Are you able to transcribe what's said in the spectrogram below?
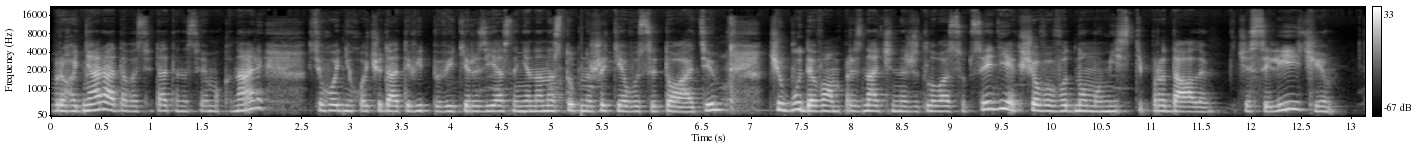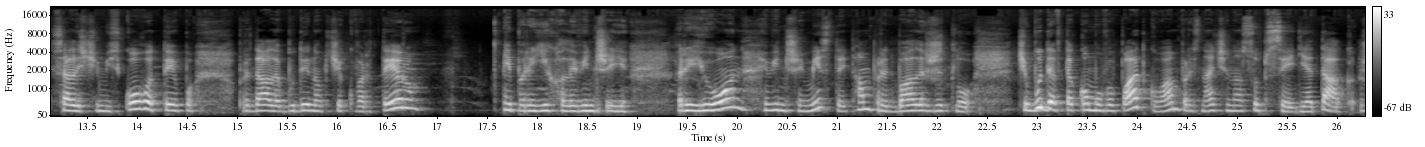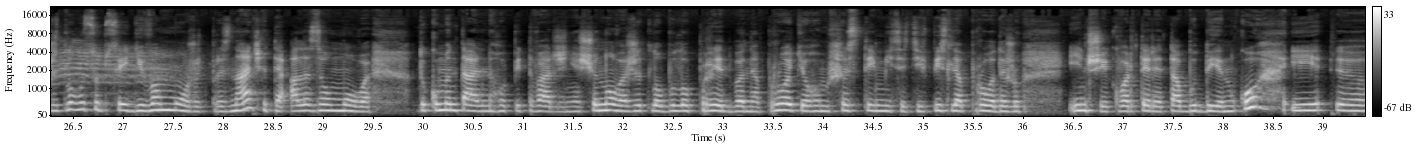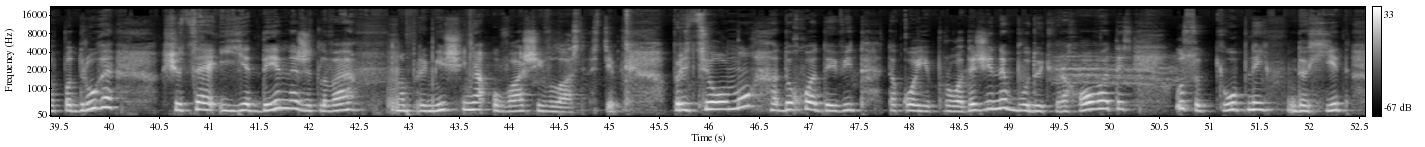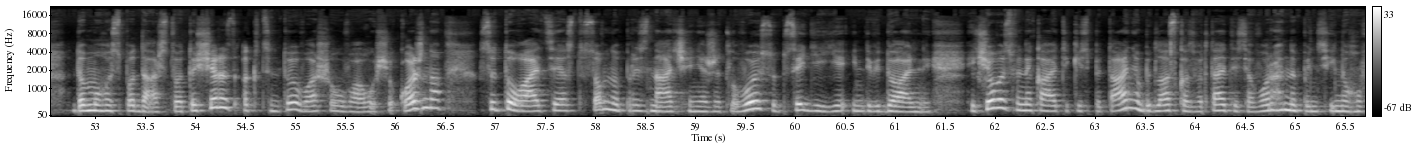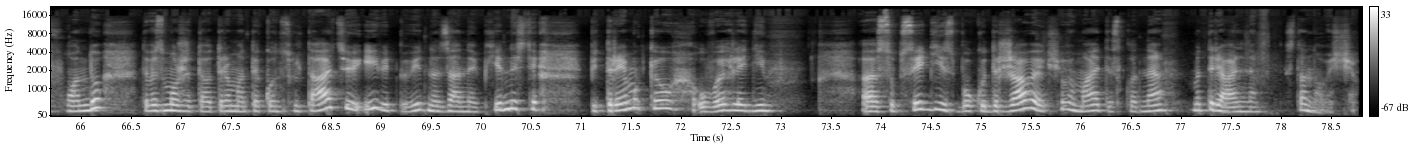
Доброго дня, рада вас вітати на своєму каналі. Сьогодні хочу дати відповідь і роз'яснення на наступну життєву ситуацію. Чи буде вам призначена житлова субсидія, якщо ви в одному місті продали чи селі, чи селищі міського типу, продали будинок чи квартиру і переїхали в інший регіон, в інше місто і там придбали житло. Чи буде в такому випадку вам призначена субсидія? Так, житлову субсидію вам можуть призначити, але за умови документального підтвердження, що нове житло було придбане протягом 6 місяців після продажу іншої квартири та будинку. І, е, по-друге, що це єдине житлове приміщення у вашій власності. При цьому доходи від такої продажі не будуть враховуватись у сукупний дохід домогосподарства. То ще раз акцентую вашу увагу, що кожна ситуація стосовно призначення житлової субсидії є індивідуальною. Якщо у вас виникають якісь питання, будь ласка, звертайтеся в органи пенсійного фонду, де ви зможете отримати консультацію і відповідно за необхідності підтримки у вигляді субсидії з боку держави, якщо ви маєте складне матеріальне становище.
